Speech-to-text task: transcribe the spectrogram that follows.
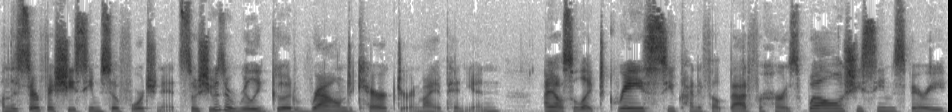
on the surface she seemed so fortunate. So she was a really good, round character, in my opinion. I also liked Grace. You kind of felt bad for her as well. She seems very,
